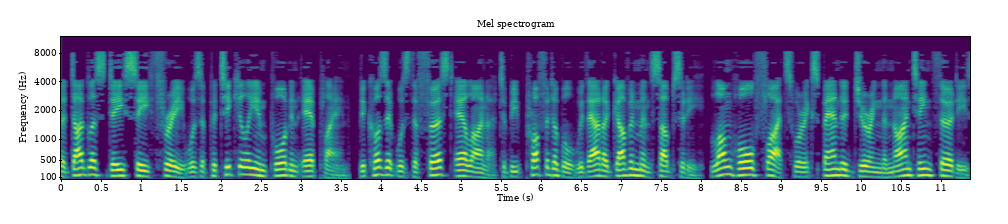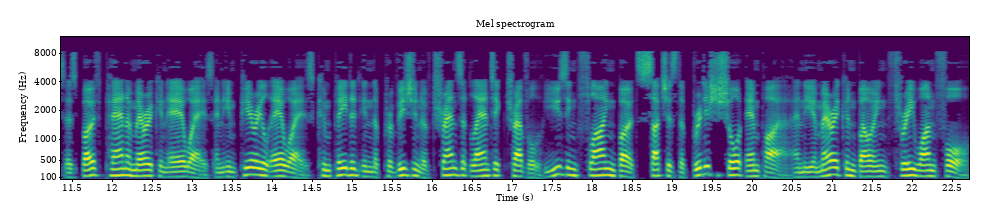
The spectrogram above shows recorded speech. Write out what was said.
The Douglas DC-3 was a particularly important airplane, because it was the first airliner to be profitable without a government subsidy. Long-haul flights were expanded during the 1930s as both Pan American Airways and Imperial Airways competed in the provision of transatlantic travel using flying boats such as the British Short Empire and the American Boeing 314.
